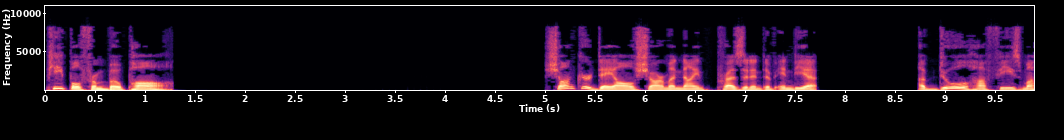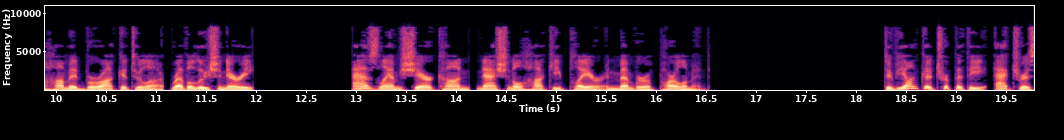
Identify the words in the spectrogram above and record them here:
People from Bhopal Shankar Dayal Sharma 9th President of India. Abdul Hafiz Muhammad Barakatullah, revolutionary. Aslam Sher Khan, national hockey player and Member of Parliament. Divyanka Tripathi, actress.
